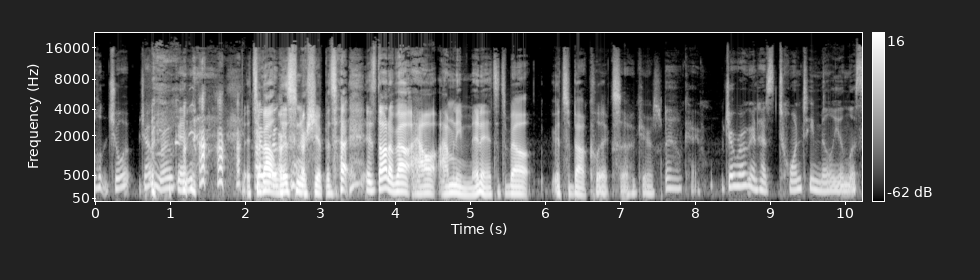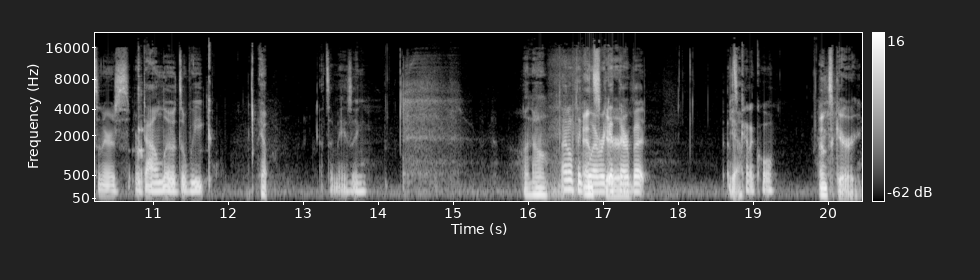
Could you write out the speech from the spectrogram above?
Well, Joe, Joe Rogan, It's Joe about Rogan- listenership. It's not, it's not about how how many minutes. It's about it's about clicks. So who cares? Oh, okay, Joe Rogan has 20 million listeners or downloads a week. Yep, That's amazing. I know. I don't think And we'll ever get there, but it's Yeah. kind of cool. And scary.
